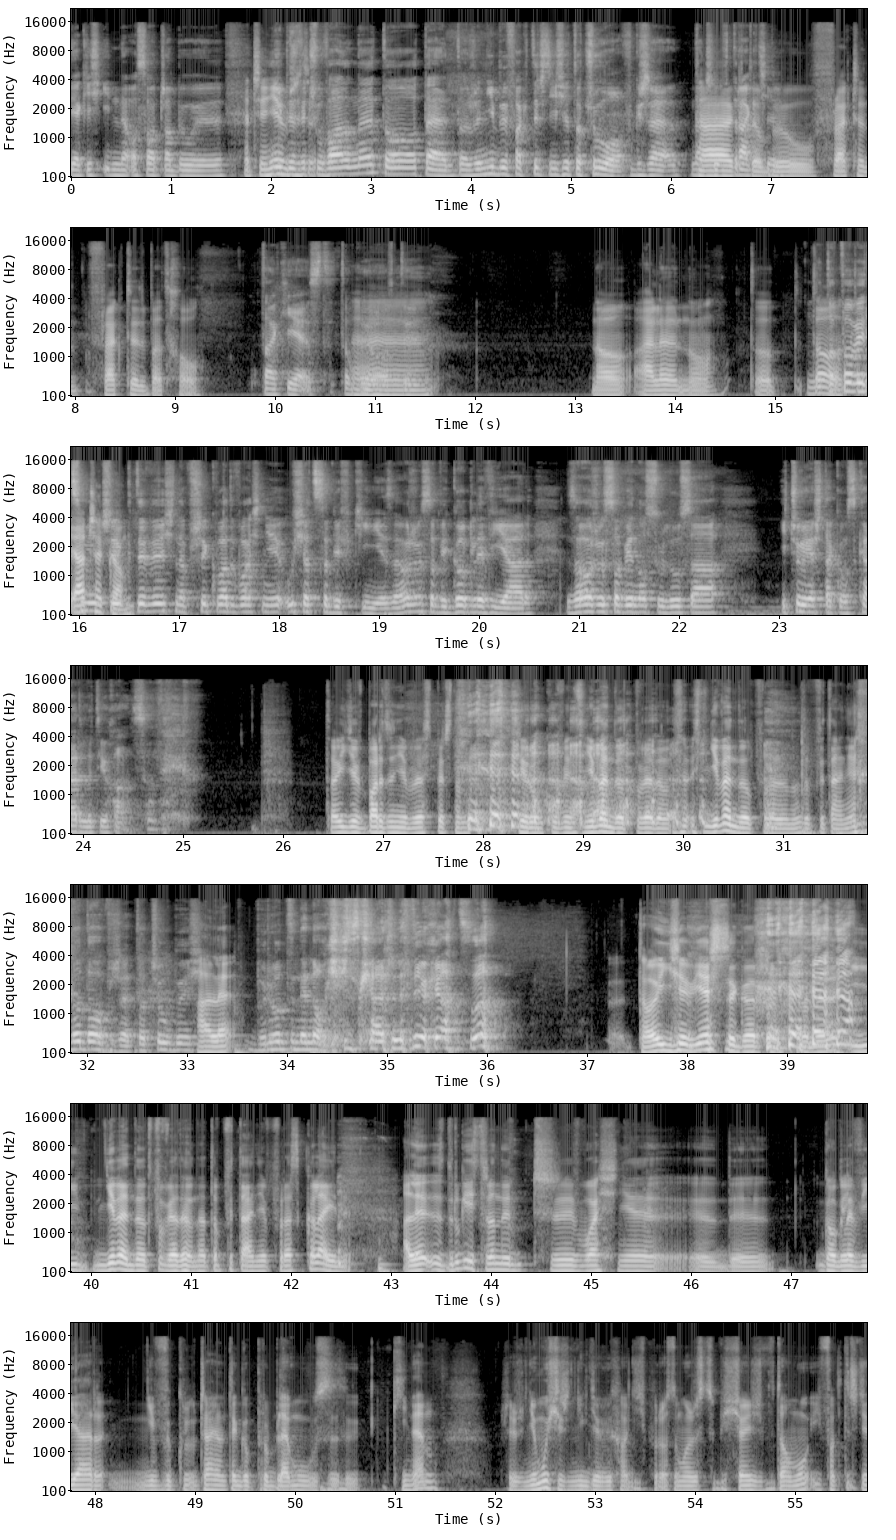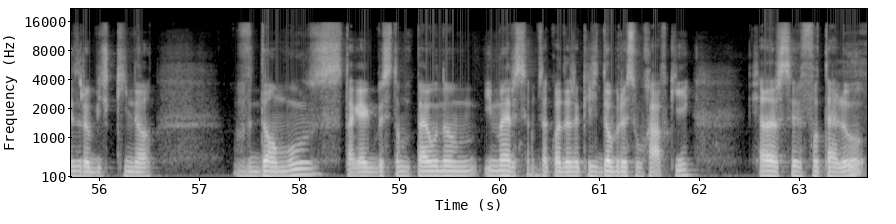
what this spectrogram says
jakieś inne osocza były znaczy, nie niby wiem, wyczuwalne, to ten, to że niby faktycznie się to czuło w grze, znaczy tak, w trakcie. to był Fractured, fractured Butthole. Tak jest, to było eee, w tym. No, ale no, to, to, no to powiedz ja mi, czekam. czy gdybyś na przykład właśnie usiadł sobie w kinie, założył sobie gogle VR, założył sobie Nosulusa i czujesz taką Scarlett Johansson. To idzie w bardzo niebezpiecznym kierunku, więc nie będę odpowiadał, nie będę odpowiadał na to pytanie. No dobrze, to czułbyś Ale... brudne nogi Scarlett Johansson? To idzie w jeszcze gorszą stronę i nie będę odpowiadał na to pytanie po raz kolejny. Ale z drugiej strony, czy właśnie y, Google VR nie wykluczają tego problemu z kinem? Że już nie musisz nigdzie wychodzić, po prostu możesz sobie siąść w domu i faktycznie zrobić kino w domu, z, tak jakby z tą pełną imersją. Zakładasz jakieś dobre słuchawki, siadasz sobie w fotelu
